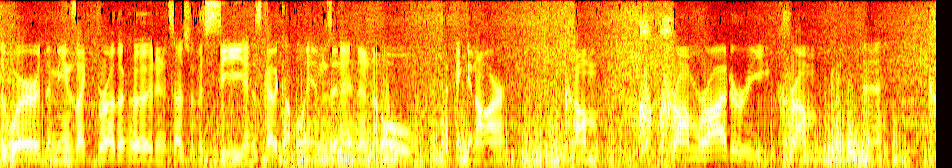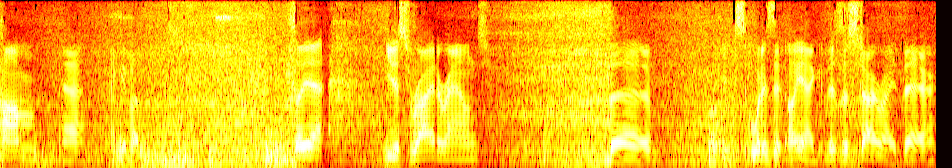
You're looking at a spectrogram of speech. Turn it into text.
The word that means like brotherhood and it starts with a C and it's got a couple M's in it and an O, I think an R. Com, camaraderie, crum, eh, com, eh, I give up. So yeah, you just ride around the, it's, what is it? Oh yeah, there's a start right there.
